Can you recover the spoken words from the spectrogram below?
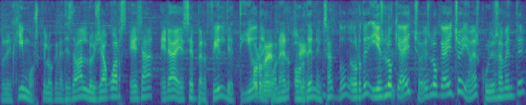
Lo dijimos, que lo que necesitaban los Jaguars era, era ese perfil de tío, de Orden, poner sí. orden, exacto, de orden. Y es lo que ha hecho, es lo que ha hecho. Y además, curiosamente,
